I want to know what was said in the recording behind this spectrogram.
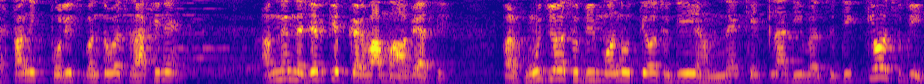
સ્થાનિક પોલીસ બંદોબસ્ત રાખીને અમને નજરકેદ કરવામાં આવ્યા છે. પણ હું જ્યાં સુધી માનું ત્યાં સુધી અમને કેટલા દિવસ સુધી, ક્યાં સુધી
